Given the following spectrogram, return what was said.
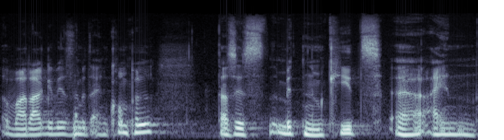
war da gewesen mit einem Kumpel das ist mitten im Kiez äh, ein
